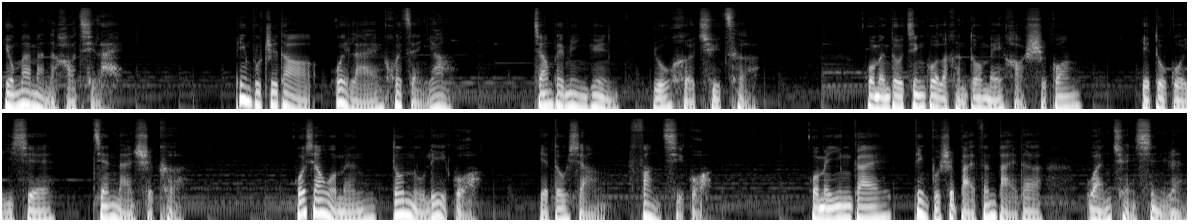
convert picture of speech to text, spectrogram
又慢慢的好起来。并不知道未来会怎样，将被命运如何驱策。我们都经过了很多美好时光，也度过一些艰难时刻。我想我们都努力过，也都想。放弃过，我们应该并不是百分百的完全信任，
